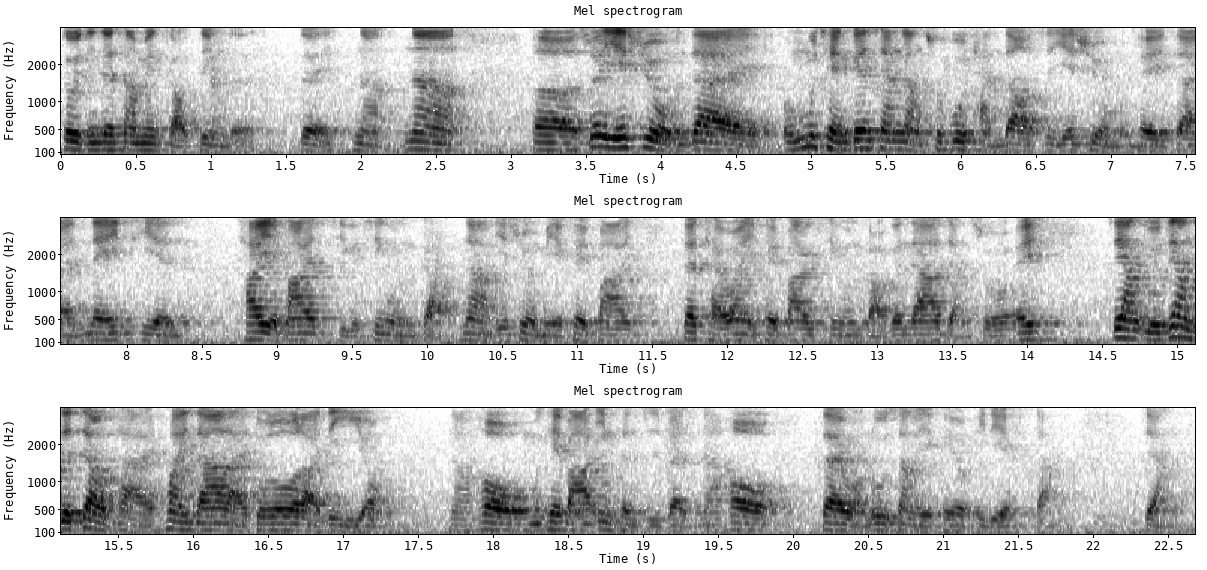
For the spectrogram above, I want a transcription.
都已经在上面搞定了。对，那那呃，所以也许我们在我们目前跟香港初步谈到是，也许我们可以在那一天，他也发几个新闻稿，那也许我们也可以发在台湾也可以发一个新闻稿，跟大家讲说，哎，这样有这样的教材，欢迎大家来多多来利用。然后我们可以把它印成纸本，然后在网络上也可以有 PDF 档，这样子。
